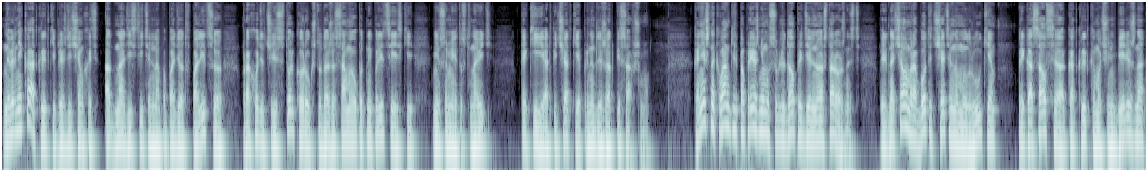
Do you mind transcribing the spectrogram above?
Наверняка открытки, прежде чем хоть одна действительно попадет в полицию, проходят через столько рук, что даже самый опытный полицейский не сумеет установить, какие отпечатки принадлежат писавшему. Конечно, Квангель по-прежнему соблюдал предельную осторожность. Перед началом работы тщательно мыл руки, прикасался к открыткам очень бережно,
